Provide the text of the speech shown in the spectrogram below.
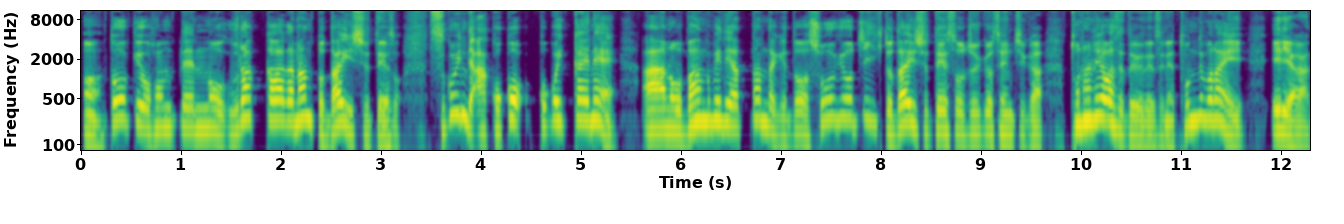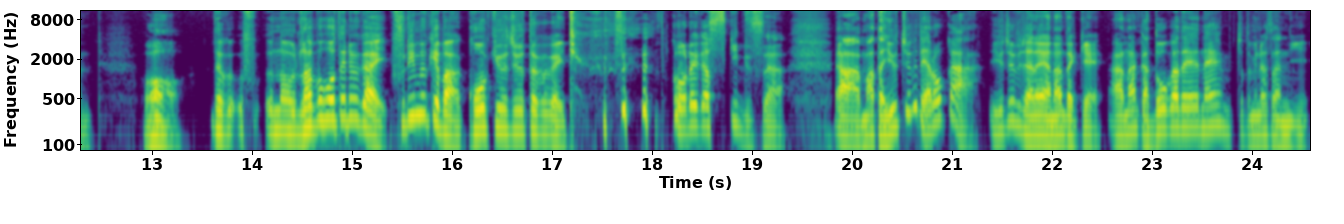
うん、東急本店の裏側がなんと第一種提訴すごいんであここここ一回ねあの番組でやったんだけど商業地域と第一種低層住居線地が隣り合わせというですねとんでもないエリアがある。うん。でのラブホテル街振り向けば高級住宅街っていう。これが好きでさ。あまた YouTube でやろうか。YouTube じゃねえや。なんだっけ。あなんか動画でねちょっと皆さんに。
